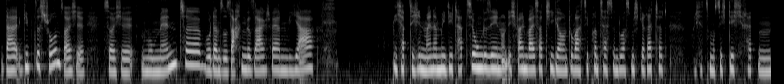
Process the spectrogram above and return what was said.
da gibt es schon solche, solche Momente, wo dann so Sachen gesagt werden wie, ja, ich habe dich in meiner Meditation gesehen und ich war ein weißer Tiger und du warst die Prinzessin, du hast mich gerettet und jetzt muss ich dich retten.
